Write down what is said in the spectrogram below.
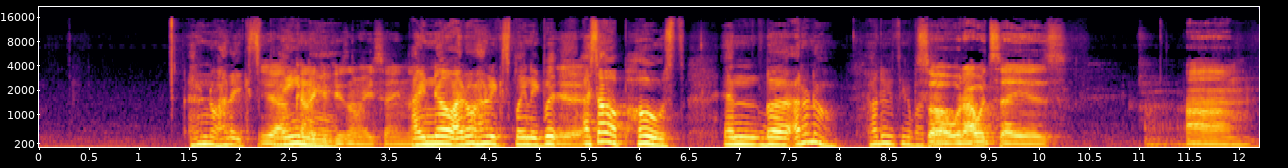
I don't know how to that? explain Yeah, I'm kind it. of confused on what you're saying. now. I know I don't know how to explain it, but Yeah. I saw a post, and but I don't know. How do you think about it? So what I would say is, um,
